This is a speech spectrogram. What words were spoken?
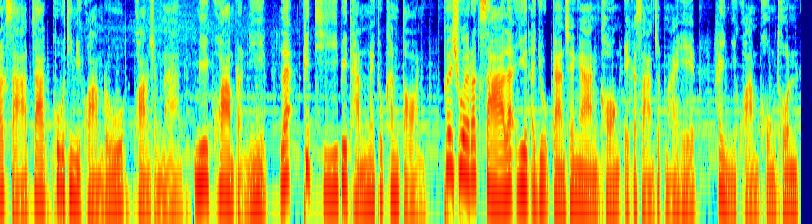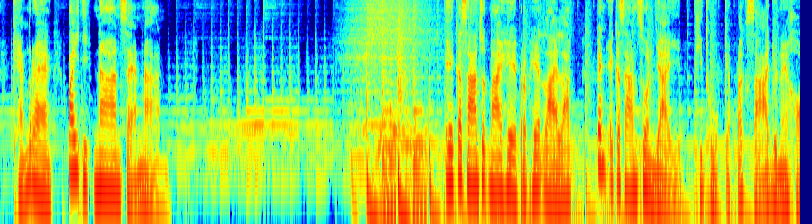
รักษาจากผู้ที่มีความรู้ ความชำนาญ มีความประณีต และพิถีพิถันในทุกขั้นตอน เพื่อช่วยรักษาและยืดอายุการใช้งานของเอกสารจดหมายเหตุ ให้มีความคงทน แข็งแรงไปอีกนานแสนนาน เอกสารจดหมายเหตุประเภทลายลักษณ์เป็นเอกสารส่วนใหญ่ที่ถูกเก็บรักษาอยู่ในหอ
